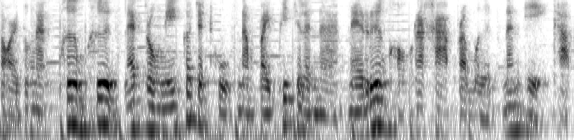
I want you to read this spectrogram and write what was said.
สอยตรงนั้นเพิ่มขึ้น และตรงนี้ก็จะถูกนำไปพิจารณาในเรื่องของราคาประเมินนั่นเองครับ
